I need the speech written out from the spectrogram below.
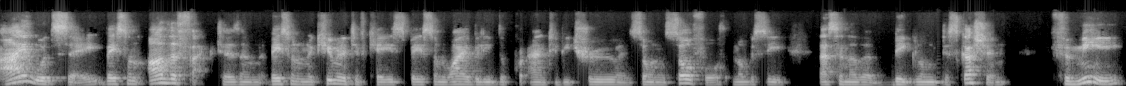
I would say, based on other factors and based on an accumulative case, based on why I believe the Quran to be true and so on and so forth, and obviously that's another big, long discussion. For me,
